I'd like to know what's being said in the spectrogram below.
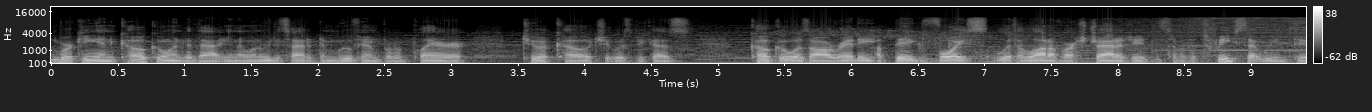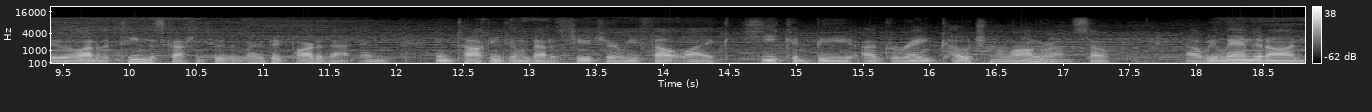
Working in Cocco into that, you know, when we decided to move him from a player to a coach, it was because Cocco was already a big voice with a lot of our strategies and some of the tweaks that we do, a lot of the team discussions, he was a very big part of that. And in talking to him about his future, we felt like he could be a great coach in the long run. So uh, we landed on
